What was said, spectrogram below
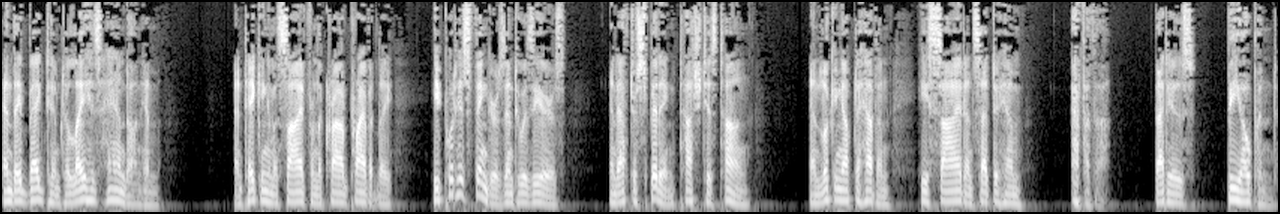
and they begged him to lay his hand on him. And taking him aside from the crowd privately, he put his fingers into his ears, and after spitting touched his tongue. And looking up to heaven, he sighed and said to him, Ephphatha, that is, be opened.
